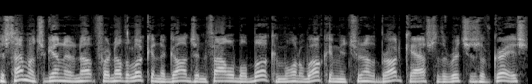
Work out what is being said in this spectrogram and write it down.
It's time once again for another look into God's infallible book, and we want to welcome you to another broadcast of the Riches of Grace.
